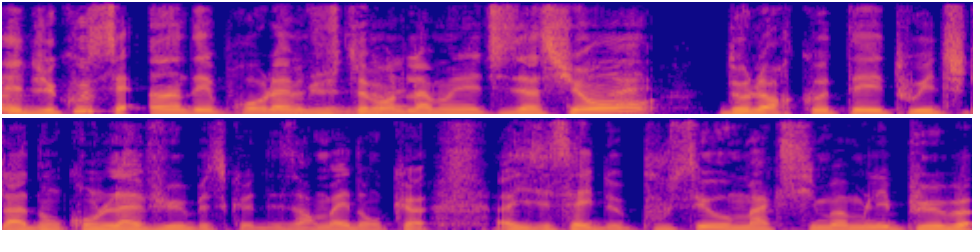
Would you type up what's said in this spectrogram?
et- et du coup, c'est un des problèmes c'est justement de la monétisation. Ouais. De leur côté, Twitch, là, donc on l'a vu parce que désormais, donc euh, ils essayent de pousser au maximum les pubs.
